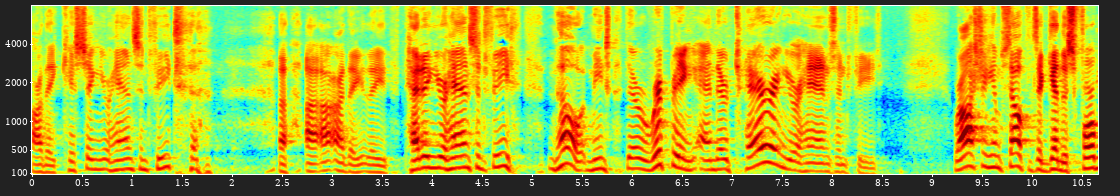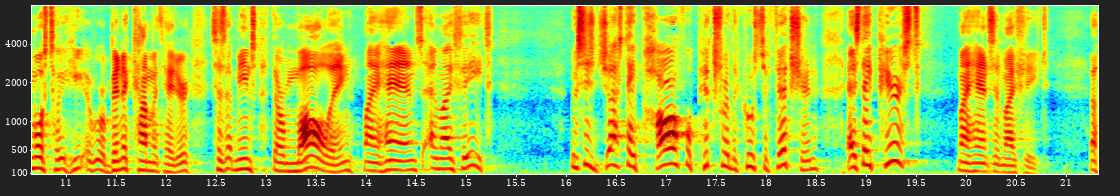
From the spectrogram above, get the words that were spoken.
Are they kissing your hands and feet? Uh, are they, they petting your hands and feet? No, it means they're ripping and they're tearing your hands and feet. Rashi himself, is again this foremost rabbinic commentator, says it means they're mauling my hands and my feet. This is just a powerful picture of the crucifixion as they pierced my hands and my feet. Uh,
